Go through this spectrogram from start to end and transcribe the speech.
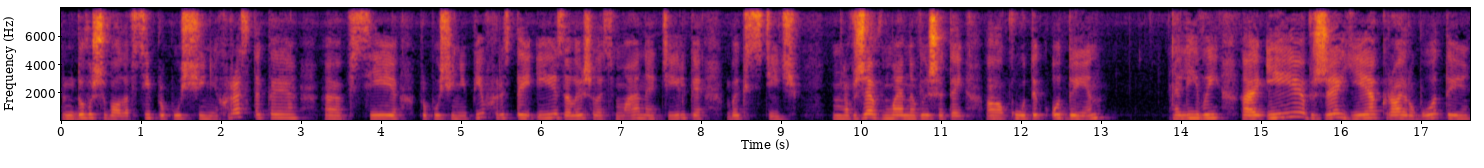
довишивала всі пропущені хрестики, всі пропущені півхрести, і залишилась в мене тільки бекстіч. Вже в мене вишитий е, кутик один лівий, е, і вже є край роботи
